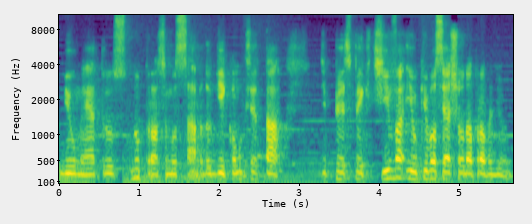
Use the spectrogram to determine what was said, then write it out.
mil metros no próximo sábado. Gui, como que você está de perspectiva e o que você achou da prova de hoje?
